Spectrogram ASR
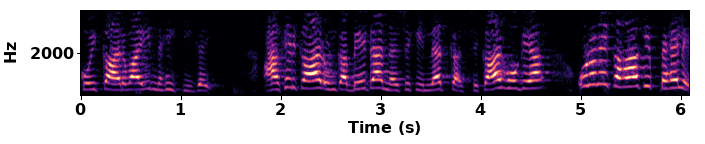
कोई कार्रवाई नहीं की गई। आखिरकार उनका बेटा नशे की लत का शिकार हो गया। उन्होंने कहा कि पहले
